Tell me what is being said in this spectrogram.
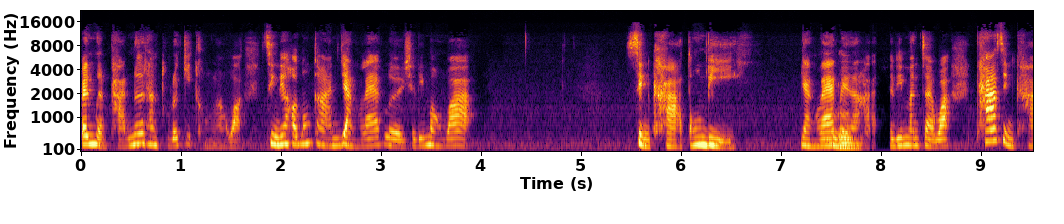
เป็นเหมือน partner ทางธุรกิจของเราอะสิ่งที่เขาต้องการอย่างแรกเลยเชอรี่มองว่า สินค้าต้องดี อย่างแรกเลยนะคะเชอรี่มั่นใจว่าถ้าสินค้า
